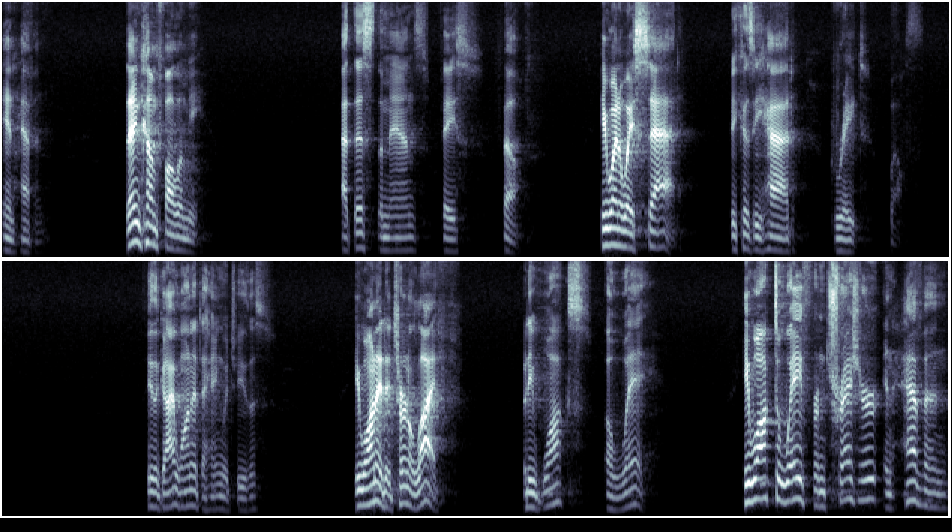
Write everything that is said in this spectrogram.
in heaven. Then come follow me. At this, the man's face fell. He went away sad because he had great wealth. See, the guy wanted to hang with Jesus. He wanted eternal life, but he walks away. He walked away from treasure in heaven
